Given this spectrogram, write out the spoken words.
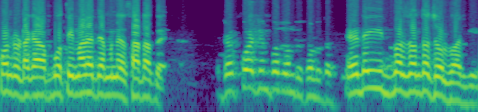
পনেরো টাকা প্রতি মালে তেমন ষাট আছে এটা কয়দিন পর্যন্ত চলবে? এটা ঈদ পর্যন্ত চলবো আর কি।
